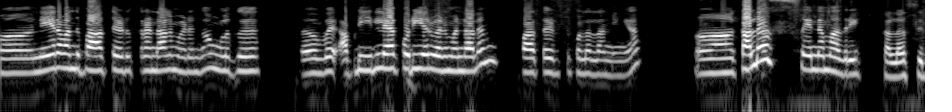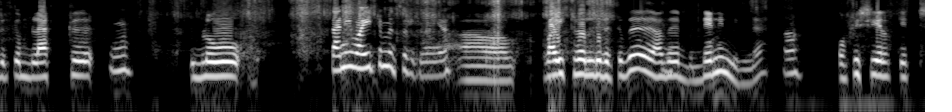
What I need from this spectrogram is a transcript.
ஆஹ் நேரா வந்து பார்த்து எடுக்கிறனாலும் எடுங்க. உங்களுக்கு அப்படி இல்ல கொரியர் வேணுமென்றாலும் பார்த்து எடுத்துக்கொள்ளலாம் நீங்க. கலர்ஸ் என்ன மாதிரி? கலர்ஸ் இருக்கு பிளாக் ம். ப்ளூ தனி ஒயிட்டும் வச்சிருக்கீங்க. ஒயிட் வந்து இருக்குது. அது டெனிம் இல்ல. ஆ. ஒபிஷியல் கிட்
